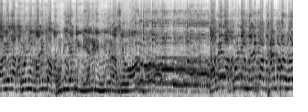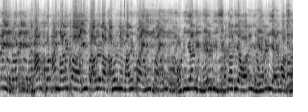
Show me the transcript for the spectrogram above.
દાવેલા ખોળની માલિકા ભૂંડિયાની મેલડી ઉતરા છે હો. દાવેલા ખોળની માલિકા ખાનપર વાળી ખાનપુરની માલિકા ઈ દાવેલા ખોળની માલિકા ઈ ભૂંડિયાની મેલડી સગાડિયા વાળી મેલડી આવ્યા છે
